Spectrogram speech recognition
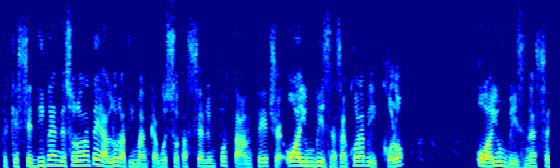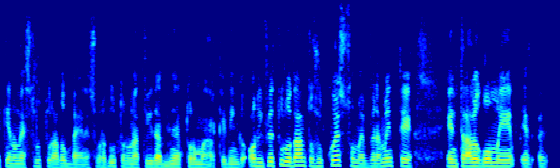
Perché se dipende solo da te, allora ti manca questo tassello importante, cioè o hai un business ancora piccolo o hai un business che non è strutturato bene, soprattutto in un'attività di network marketing. Ho riflettuto tanto su questo, ma è veramente entrato come... Eh, eh,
